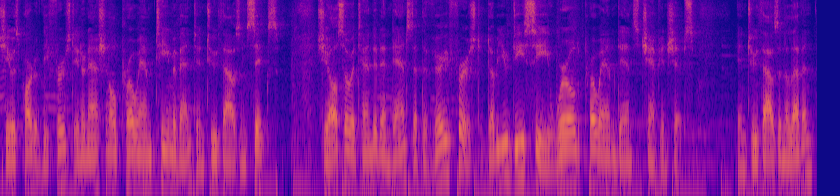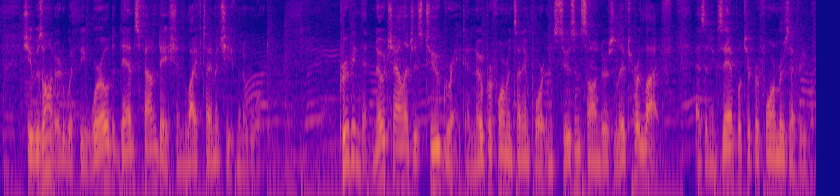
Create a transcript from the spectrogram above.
She was part of the first International Pro Am team event in 2006. She also attended and danced at the very first WDC World Pro Am Dance Championships. In 2011, she was honored with the World Dance Foundation Lifetime Achievement Award. Proving that no challenge is too great and no performance unimportant, Susan Saunders lived her life as an example to performers everywhere.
